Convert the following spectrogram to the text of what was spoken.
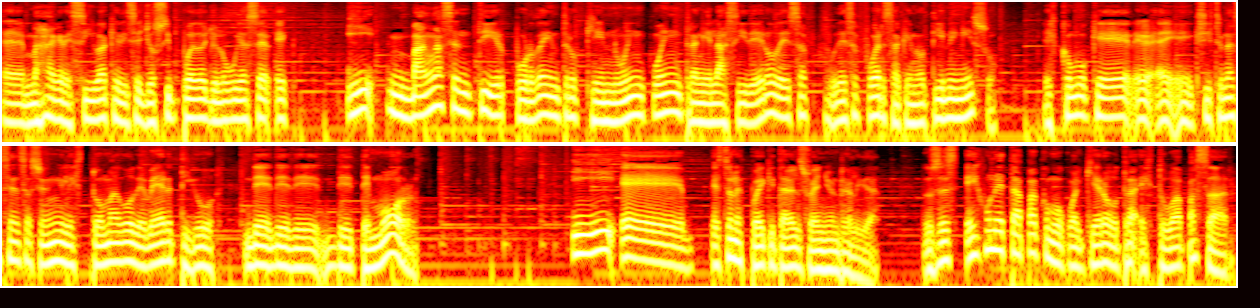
eh, más agresiva que dice yo sí puedo, yo lo voy a hacer. Eh, y van a sentir por dentro que no encuentran el asidero de esa, de esa fuerza, que no tienen eso. Es como que eh, existe una sensación en el estómago de vértigo, de, de, temor. Y esto les puede quitar el sueño en realidad. Entonces es una etapa como cualquier otra, esto va a pasar.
